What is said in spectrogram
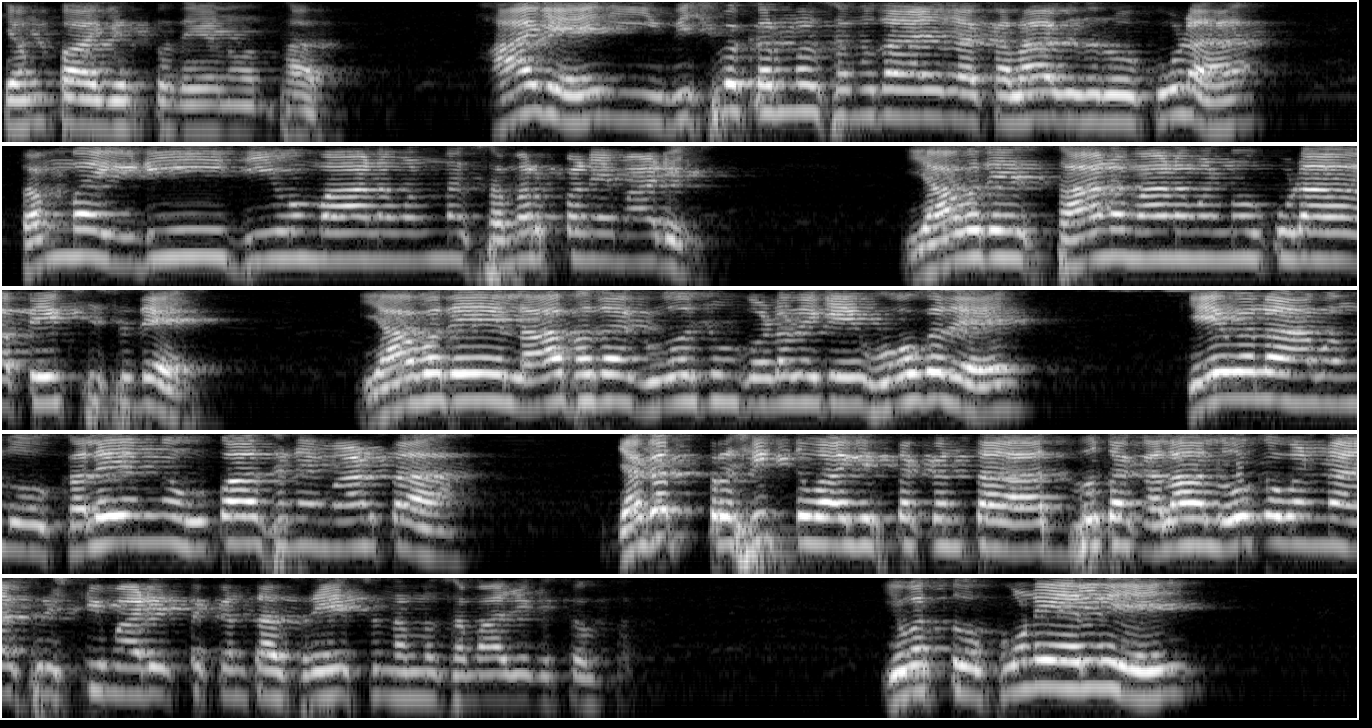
ಕೆಂಪಾಗಿರ್ತದೆ ಅನ್ನುವಂಥ ಹಾಗೆ ಈ ವಿಶ್ವಕರ್ಮ ಸಮುದಾಯದ ಕಲಾವಿದರು ಕೂಡ ತಮ್ಮ ಇಡೀ ಜೀವಮಾನವನ್ನು ಸಮರ್ಪಣೆ ಮಾಡಿ ಯಾವುದೇ ಸ್ಥಾನಮಾನವನ್ನು ಕೂಡ ಅಪೇಕ್ಷಿಸದೆ, ಯಾವುದೇ ಲಾಭದ ಗೋಜು ಗೊಡವೆಗೆ ಹೋಗದೆ ಕೇವಲ ಒಂದು ಕಲೆಯನ್ನು ಉಪಾಸನೆ ಮಾಡ್ತಾ ಜಗತ್ ಪ್ರಸಿದ್ಧವಾಗಿರ್ತಕ್ಕಂಥ ಅದ್ಭುತ ಕಲಾ ಲೋಕವನ್ನ ಸೃಷ್ಟಿ ಮಾಡಿರ್ತಕ್ಕಂಥ ಶ್ರೇಯಸ್ಸು ನಮ್ಮ ಸಮಾಜಕ್ಕೆ ಸಲ್ತದೆ. ಇವತ್ತು ಪುಣೆಯಲ್ಲಿ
